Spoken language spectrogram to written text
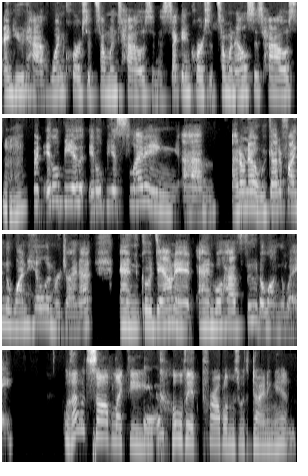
and you'd have one course at someone's house and a second course at someone else's house mm-hmm. but it'll be a it'll be a sledding um, I don't know. We've got to find the one hill in Regina and go down it, and we'll have food along the way. Well, that would solve like the COVID problems with dining in.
